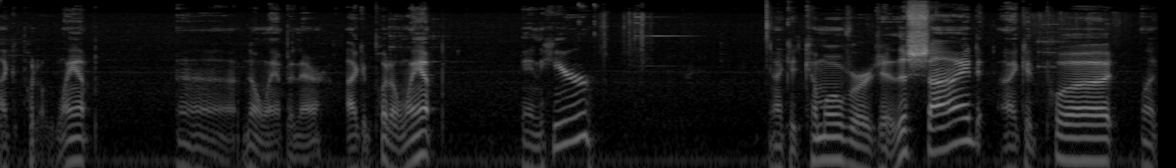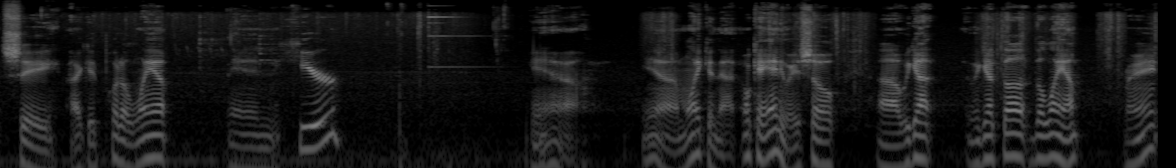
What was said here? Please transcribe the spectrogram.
I could put a lamp, uh, no lamp in there. I could put a lamp in here. I could come over to this side. I could put, let's see, I could put a lamp in here. Yeah. Yeah, I'm liking that. Okay, anyway, so uh, we got we got the the lamp, right?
